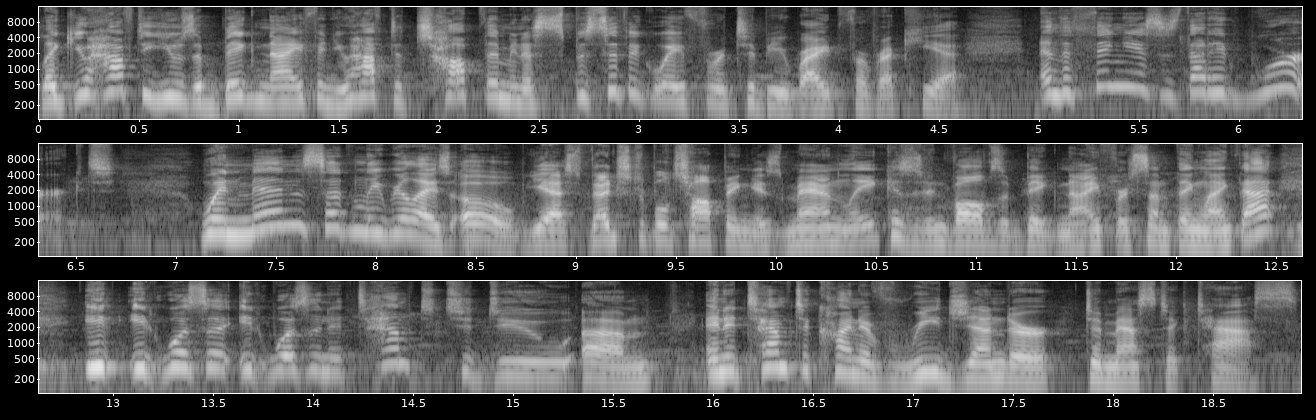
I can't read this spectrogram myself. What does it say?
Like you have to use a big knife and you have to chop them in a specific way for it to be right for rakia. And the thing is, is that it worked. When men suddenly realize, oh yes, vegetable chopping is manly because it involves a big knife or something like that, it, it was a it was an attempt to do um, an attempt to kind of regender domestic tasks.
